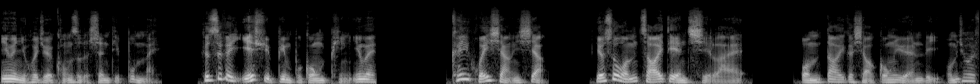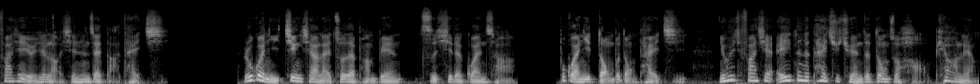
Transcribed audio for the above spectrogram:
因为你会觉得孔子的身体不美。可是这个也许并不公平，因为可以回想一下，有时候我们早一点起来，我们到一个小公园里，我们就会发现有些老先生在打太极。如果你静下来坐在旁边仔细的观察，不管你懂不懂太极，你会发现，哎，那个太极拳的动作好漂亮。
